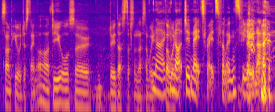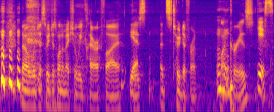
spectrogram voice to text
some people just think, oh, do you also do this, this, and this? And we no, I cannot do mates rates fillings for you. No. no, we just we just want to make sure we clarify. Yeah. it's two different mm-hmm. like careers. Yes.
